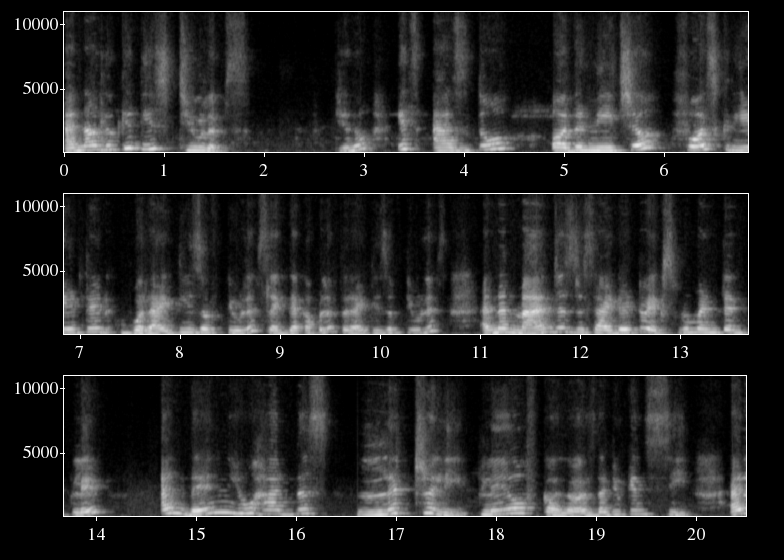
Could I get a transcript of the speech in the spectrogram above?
And now look at these tulips. You know, it's as though uh, the nature first created varieties of tulips, like there are a couple of varieties of tulips, and then man just decided to experiment and play. And then you had this literally play of colors that you can see. And,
